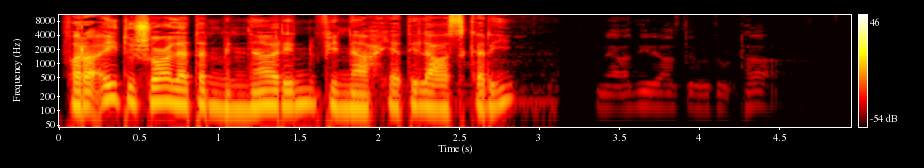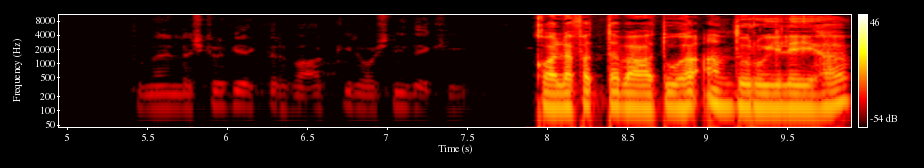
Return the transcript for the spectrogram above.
فرأيت شعلة من نار في ناحية العسكر قال فاتبعتها أنظر إليها.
